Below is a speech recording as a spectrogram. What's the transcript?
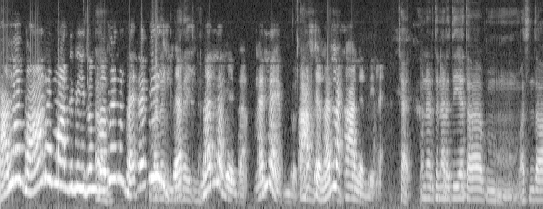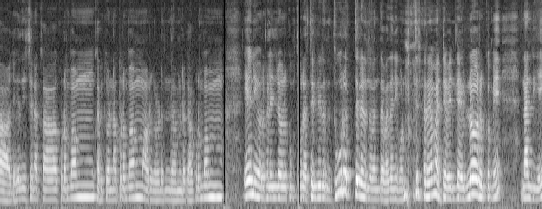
மழை வார மாதிரி இருந்தது எனக்கு வரவே இல்ல. வர இல்லை. நல்ல வேதம் நல்ல இருந்தது ஆசை நல்ல காலநிலை. சரி முன்னெடுத்து நடத்திய த வசந்தா ஜெகதீசன் அக்கா குடும்பம் கவிக்கொண்ணா குடும்பம் அவர்களுடன் தமிழக்கா குடும்பம். ஏனையோர்கள் எல்லோருக்கும் தூரத்தில் இருந்து தூரத்தில் இருந்து வந்த வதனி குடும்பத்தினரும் மற்ற எல்லோருக்குமே நன்றியை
